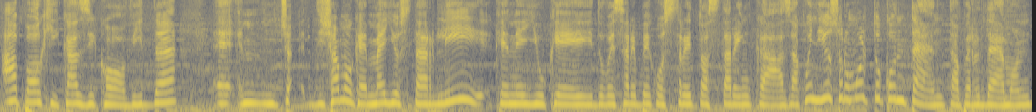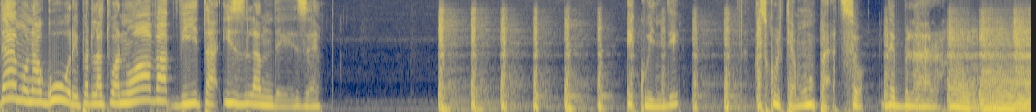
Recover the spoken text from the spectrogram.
ha pochi casi Covid. eh, mm, cioè, diciamo che è meglio star lì che negli UK dove sarebbe costretto a stare in casa. Quindi io sono molto contenta per Demon. Demon, auguri per la tua nuova vita islandese. E quindi ascoltiamo un pezzo, The Blur.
